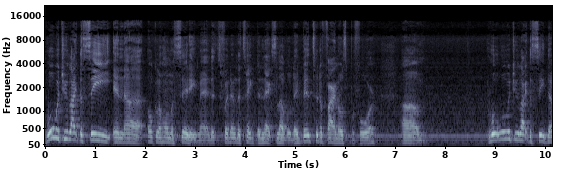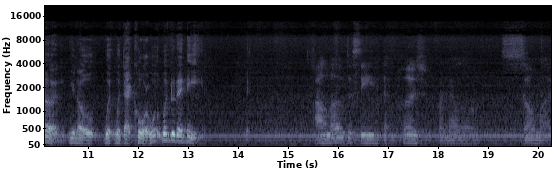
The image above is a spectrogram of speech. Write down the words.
what would you like to see in uh, Oklahoma City, man? That's for them to take the next level. They've been to the finals before. Um, what, what would you like to see done? You know, with with that core, what what do they need? I love to see them push for Melo so much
